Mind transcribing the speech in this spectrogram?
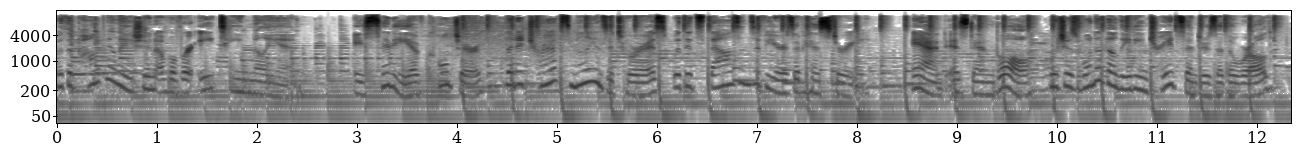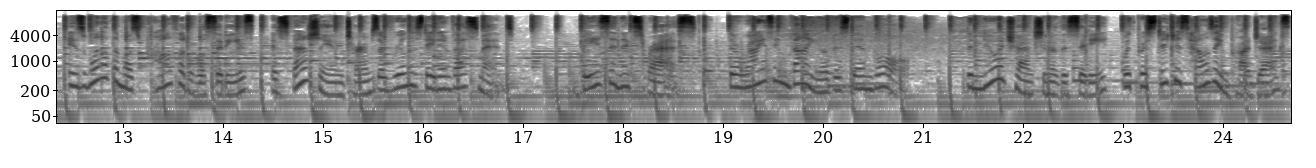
with a population of over 18 million. A city of culture that attracts millions of tourists with its thousands of years of history. And Istanbul, which is one of the leading trade centers of the world, is one of the most profitable cities, especially in terms of real estate investment. Basin Express, the rising value of Istanbul, the new attraction of the city with prestigious housing projects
